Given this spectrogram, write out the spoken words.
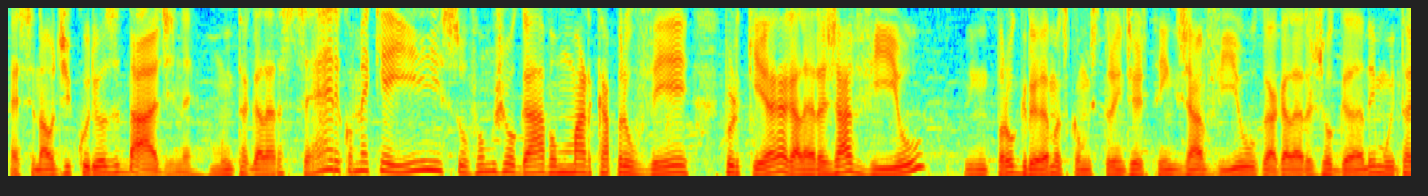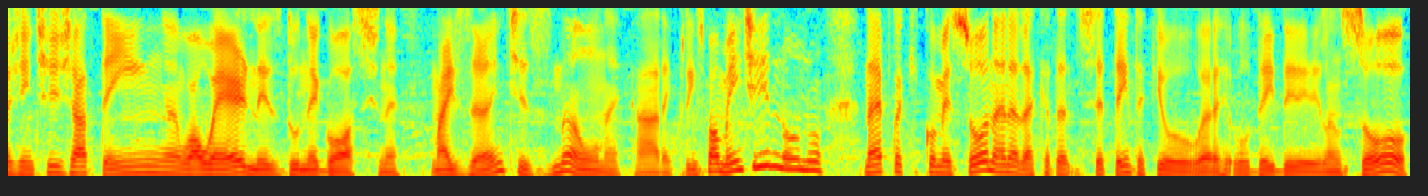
é sinal de curiosidade, né? Muita galera, sério, como é que é isso? Vamos jogar, vamos marcar pra eu ver. Porque a galera já viu em programas como Stranger Things, já viu a galera jogando e muita gente já tem o awareness do negócio, né? Mas antes, não, né, cara? Principalmente no, no, na época que começou, né, na década de 70 que o D&D lançou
